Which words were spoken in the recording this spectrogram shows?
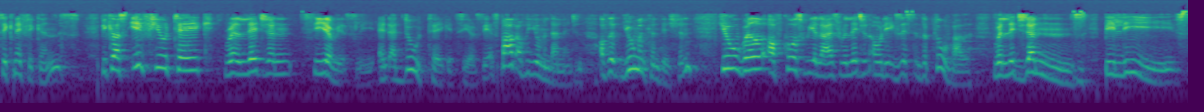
significance because if you take religion seriously, and I do take it seriously, as part of the human dimension, of the human condition, you will, of course, realize religion only exists in the plural. Religions, beliefs,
